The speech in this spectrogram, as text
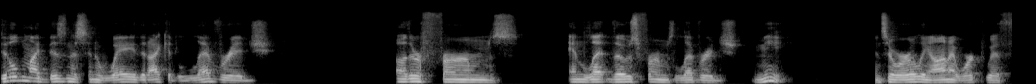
build my business in a way that i could leverage other firms and let those firms leverage me. And so early on, I worked with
